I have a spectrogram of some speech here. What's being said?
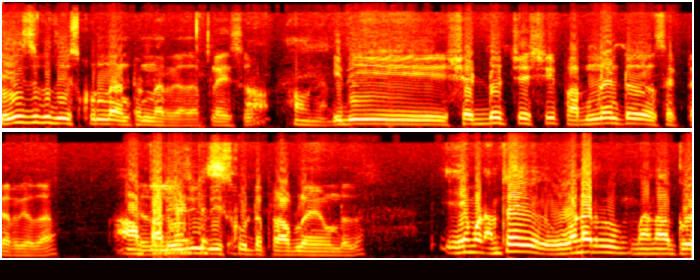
లీజ్కు తీసుకున్నా అంటున్నారు కదా ప్లేస్. ఇది షెడ్ వచ్చేసి పర్మనెంట్ సెక్టర్ కదా. తీసుకుంటే ప్రాబ్లం ఏమి ఉండదు ఏమన్నా అంటే ఓనర్ మనకు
